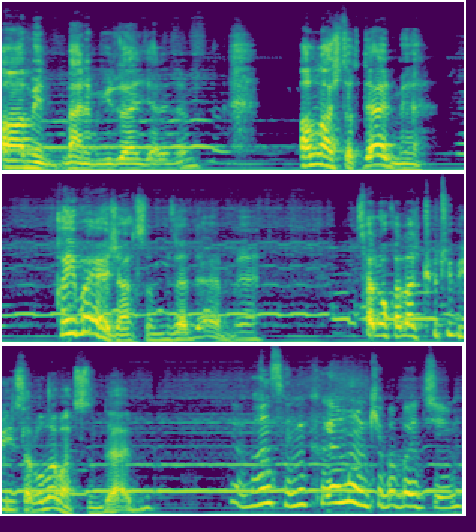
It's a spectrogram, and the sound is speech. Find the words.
Amin benim güzel gelinim. Anlaştık değil mi? Kıymayacaksın bize değil mi? Sen o kadar kötü bir insan olamazsın değil mi? Ya ben seni kıyamam ki babacığım.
